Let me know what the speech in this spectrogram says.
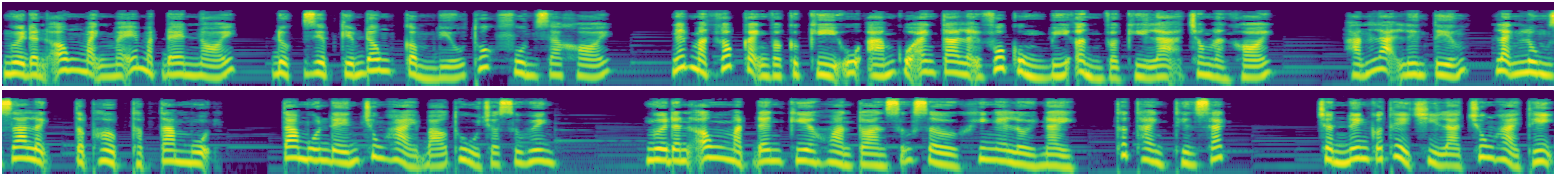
Người đàn ông mạnh mẽ mặt đen nói, được Diệp Kiếm Đông cầm điếu thuốc phun ra khói. Nét mặt góc cạnh và cực kỳ u ám của anh ta lại vô cùng bí ẩn và kỳ lạ trong làn khói. Hắn lại lên tiếng, lạnh lùng ra lệnh tập hợp thập tam muội. Ta muốn đến Trung Hải báo thù cho sư huynh. Người đàn ông mặt đen kia hoàn toàn sững sờ khi nghe lời này, thất thành thiên sách. Trần Ninh có thể chỉ là Trung Hải thị,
